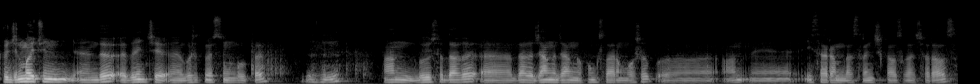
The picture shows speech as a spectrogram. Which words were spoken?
ушу жыйырма үчүндө биринчи көрсөтмөсүн кылдык да анан буюрса дагы дагы жаңы жаңы функцияларын кошуп анан инстаграмда страничкабызга чыгарабыз.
